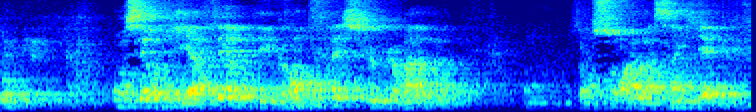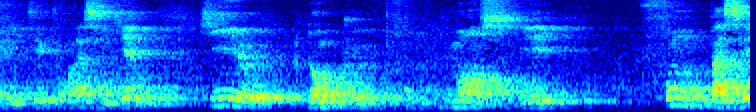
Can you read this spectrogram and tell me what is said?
nous ont servi à faire des grandes fresques murales nous en sont à la cinquième, j'ai été pour la cinquième, qui euh, donc euh, sont immenses et font passer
